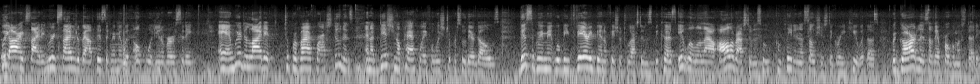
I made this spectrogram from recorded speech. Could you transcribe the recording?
We are excited. We're excited about this agreement with Oakwood University. And we're delighted to provide for our students an additional pathway for which to pursue their goals. This agreement will be very beneficial to our students because it will allow all of our students who complete an associate's degree here with us, regardless of their program of study,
